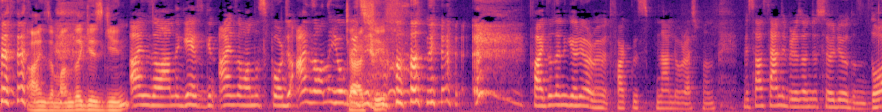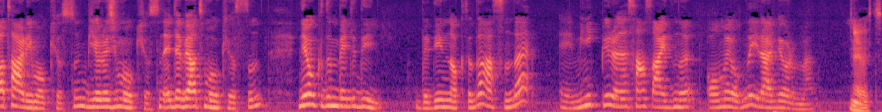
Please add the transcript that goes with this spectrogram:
Aynı zamanda gezgin, aynı zamanda gezgin, aynı zamanda sporcu, aynı zamanda yogacı diye. Faydalarını görüyorum evet farklı disiplinlerle uğraşmanın. Mesela sen de biraz önce söylüyordun. Doğa tarihi mi okuyorsun, biyoloji mi okuyorsun, edebiyat mı okuyorsun? Ne okudun belli değil dediğin noktada aslında e, minik bir Rönesans aydını olma yolunda ilerliyorum ben. Evet.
